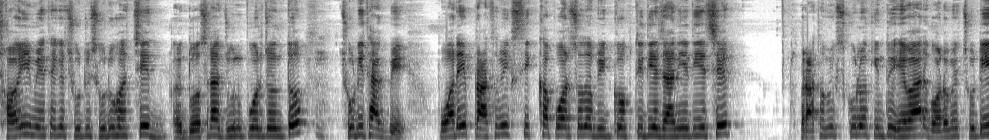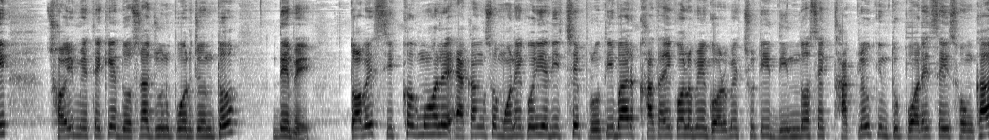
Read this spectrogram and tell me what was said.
ছয়ই মে থেকে ছুটি শুরু হচ্ছে, দোসরা জুন পর্যন্ত ছুটি থাকবে। পরে প্রাথমিক শিক্ষা পর্ষদও বিজ্ঞপ্তি দিয়ে জানিয়ে দিয়েছে, প্রাথমিক স্কুলও কিন্তু এবার গরমের ছুটি ছয় মে থেকে দোসরা জুন পর্যন্ত দেবে। তবে শিক্ষক মহলের একাংশ মনে করিয়ে দিচ্ছে, প্রতিবার খাতায় কলমে গরমের ছুটি দিন দশেক থাকলেও কিন্তু পরে সেই সংখ্যা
